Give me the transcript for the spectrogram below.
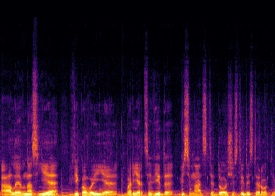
Але в нас є віковий е, бар'єр це від 18 до 60 років.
